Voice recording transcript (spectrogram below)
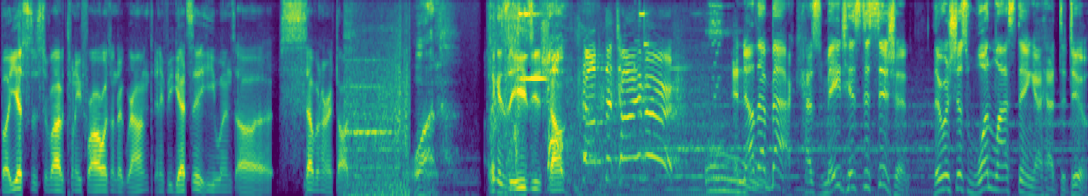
But he has to survive 24 hours underground, and if he gets it, he wins uh 700,000. One. I think it's the easiest challenge. Stop the timer! And now that Mac has made his decision, there was just one last thing I had to do.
